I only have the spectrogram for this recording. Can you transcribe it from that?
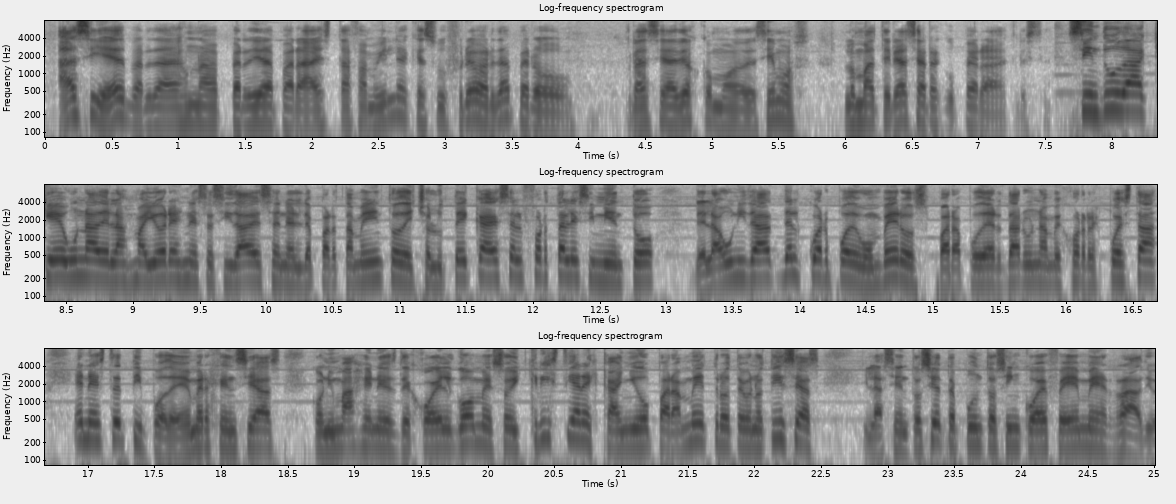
Así es, ¿verdad? Es una pérdida para esta familia que sufrió, ¿verdad? Pero gracias a Dios, como decimos, lo material se recupera, Cristian. Sin duda que una de las mayores necesidades en el departamento de Choluteca es el fortalecimiento de la unidad del cuerpo de bomberos para poder dar una mejor respuesta en este tipo de emergencias. Con imágenes de Joel Gómez, soy Cristian Escaño para Metro TV Noticias y la 107.5 FM Radio.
